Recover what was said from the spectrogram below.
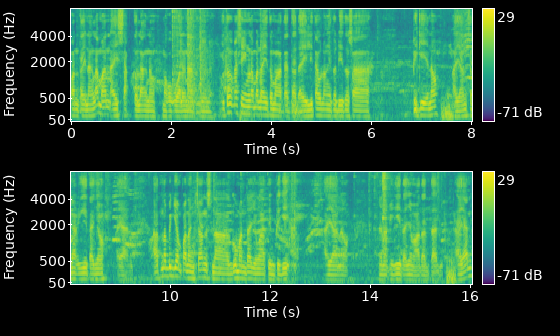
pantay ng laman ay sakto lang, no? Makukuha lang natin yun. Ito kasi yung laman na ito mga tatad ay litaw lang ito dito sa pigi, no? Ayan, sa nakikita nyo. Ayan. At nabigyan pa ng chance na gumanda yung ating pigi. Ayan, no? Na nakikita nyo mga tadtad. Ayan,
